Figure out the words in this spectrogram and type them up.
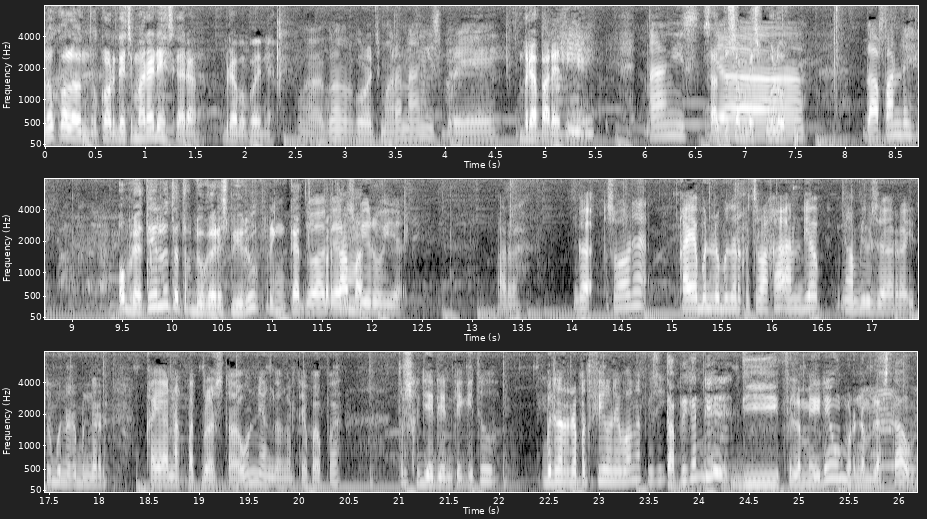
Lo kalau untuk keluarga Cemara deh sekarang berapa poinnya? Wah, gue nonton keluarga Cemara nangis, Bre. Berapa ratingnya? Nangis. Satu sampai sepuluh? 8 deh. Oh berarti lu tetap dua garis biru peringkat Dua pertama. garis biru iya. Parah. Enggak, soalnya kayak bener-bener kecelakaan dia ngambil Zara itu bener-bener kayak anak 14 tahun yang nggak ngerti apa-apa. Terus kejadian kayak gitu bener dapet feelnya banget gak sih? Tapi kan dia di filmnya ini umur 16 tahun.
